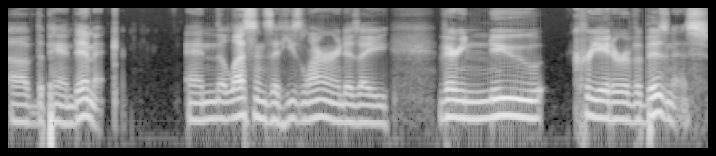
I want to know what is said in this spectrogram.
of the pandemic and the lessons that he's learned as a very new creator of a business.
